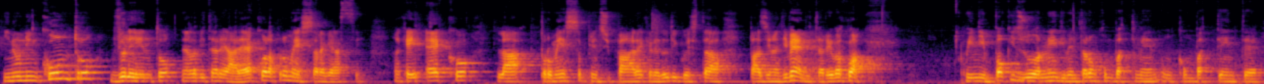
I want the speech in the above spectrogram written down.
in un incontro violento nella vita reale. Ecco la promessa, ragazzi. Ok? Ecco la promessa principale, credo, di questa pagina di vendita. Arriva qua. Quindi in pochi giorni diventare un, un combattente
